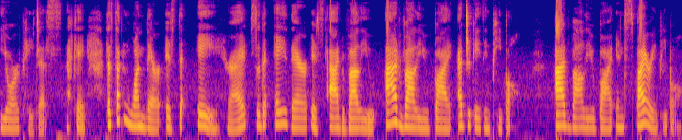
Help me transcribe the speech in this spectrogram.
your pages. Okay, the second one there is the A, right? So, the A there is add value. Add value by educating people, add value by inspiring people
